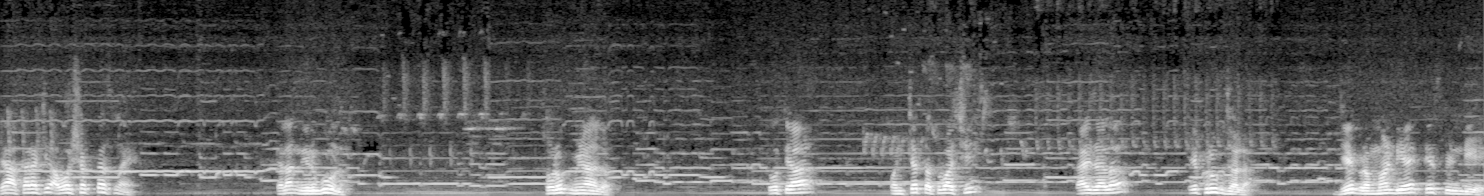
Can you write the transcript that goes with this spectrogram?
या आकाराची आवश्यकताच नाही. त्याला निर्गुण स्वरूप मिळालं. तो त्या पंचतत्वाची काय झाला? एकरूप झाला. जे ब्रह्मांडी आहे तेच पिंडी आहे.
